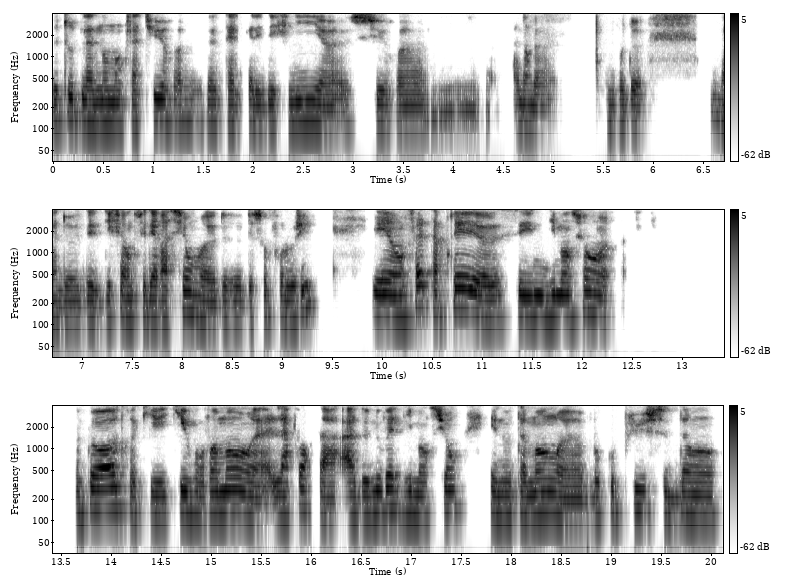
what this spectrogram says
de toute la nomenclature euh, telle qu'elle est définie euh, sur, dans le, au niveau de, ben, des différentes fédérations de, de, sophrologie. Et en fait, après, c'est une dimension un peu autre qui, qui ouvre vraiment euh, la porte à, de nouvelles dimensions et notamment euh, beaucoup plus dans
